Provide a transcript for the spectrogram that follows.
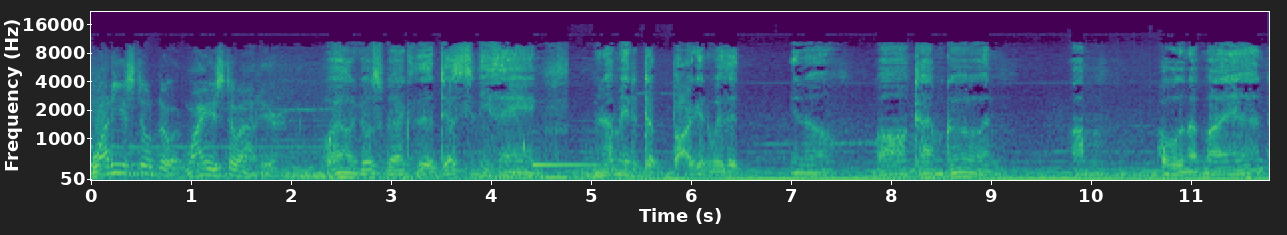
Why do you still do it? Why are you still out here? Well, it goes back to the destiny thing. I, mean, I made a bargain with it, you know, a long time ago, and I'm holding up my end.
